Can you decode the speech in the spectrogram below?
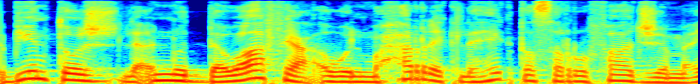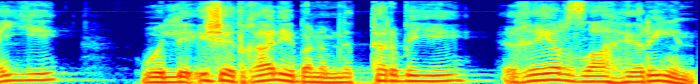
بينتج لأنه الدوافع أو المحرك لهيك تصرفات جمعية واللي إجت غالبا من التربية غير ظاهرين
